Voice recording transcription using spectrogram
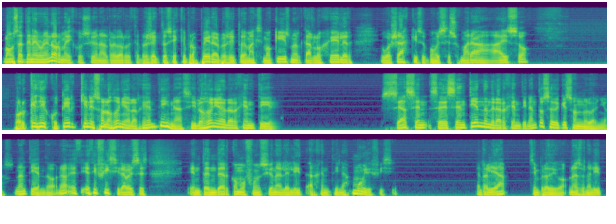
vamos a tener una enorme discusión alrededor de este proyecto, si es que prospera, el proyecto de Máximo Kirchner, Carlos Heller y Wojaski, supongo que se sumará a eso. Porque es discutir quiénes son los dueños de la Argentina. Si los dueños de la Argentina se hacen, se desentienden de la Argentina, entonces ¿de qué son dueños? No entiendo. Es, es difícil a veces entender cómo funciona la élite argentina. Es muy difícil. En realidad, siempre lo digo, no es una élite,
